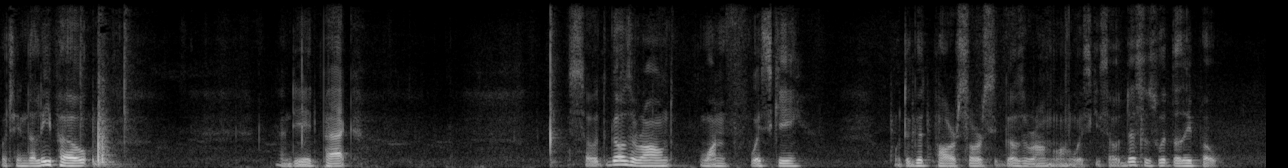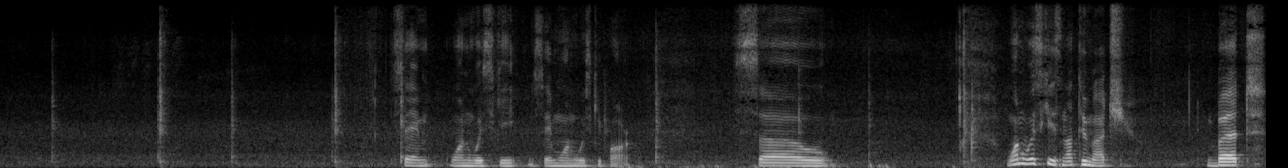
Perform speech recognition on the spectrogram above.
between the LiPo and the 8 pack so it goes around one whiskey with a good power source it goes around one whiskey. So this is with the LiPo. Same one whiskey same one whiskey power so one whiskey is not too much but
